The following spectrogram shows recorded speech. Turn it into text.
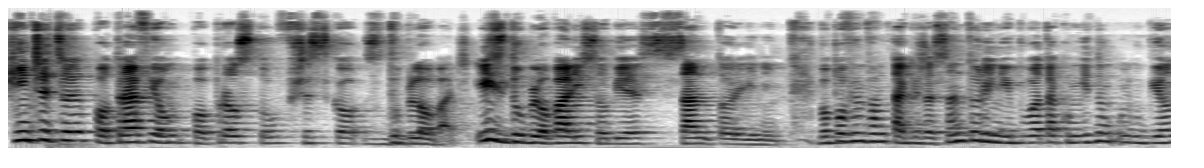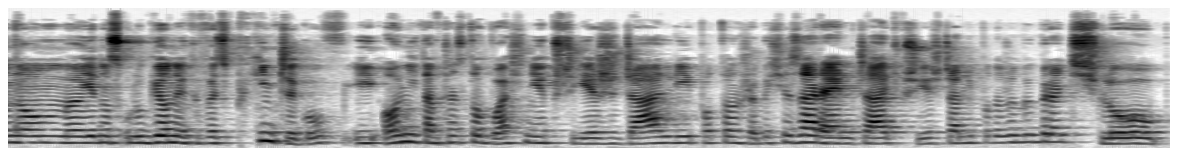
Chińczycy potrafią po prostu wszystko zdublować. I zdublowali sobie Santorini. Bo powiem Wam tak, że Santorini była taką jedną ulubioną, jedną z ulubionych wysp Chińczyków i oni tam często właśnie przyjeżdżali po to, żeby się zaręczać, przyjeżdżali po to, żeby brać ślub.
